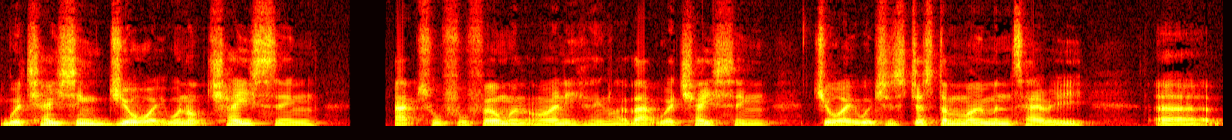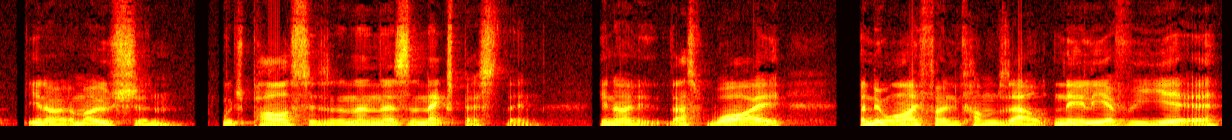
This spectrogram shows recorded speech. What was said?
we're chasing joy. We're not chasing actual fulfillment or anything like that. We're chasing joy, which is just a momentary uh, you know emotion which passes, and then there's the next best thing. You know that's why a new iPhone comes out nearly every year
